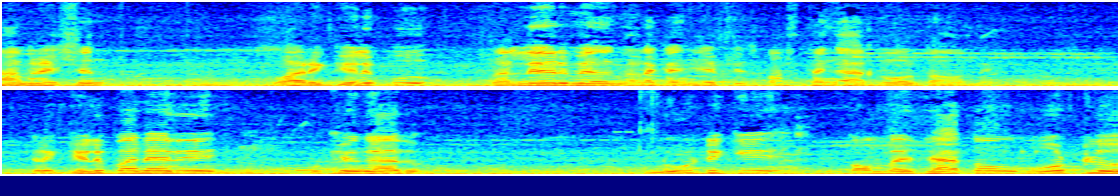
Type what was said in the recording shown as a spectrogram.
నామినేషన్ వారి గెలుపు నల్లేరు మీద నడకని చెప్పి స్పష్టంగా అర్థమవుతా ఉంది. ఇక్కడ గెలుపు అనేది ముఖ్యం కాదు. నూటికి తొంభై శాతం ఓట్లు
